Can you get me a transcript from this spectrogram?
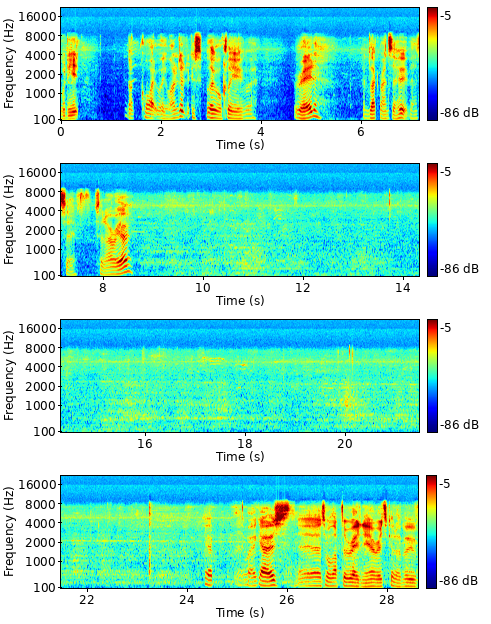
Good hit. Not quite where we wanted it because blue will clear uh, red and black runs the hoop. That's a scenario. Yep, that way it goes. Uh, it's all up to red now. Red's got to move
